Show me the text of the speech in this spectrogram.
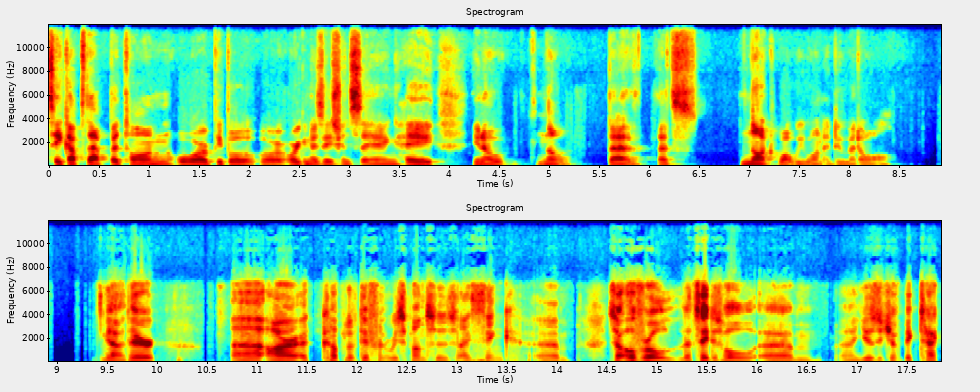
take up that baton, or people or organizations saying, "Hey, you know, no, that that's not what we want to do at all." Yeah, there uh, are a couple of different responses, I think. Um, so overall, let's say this whole um, uh, usage of big tech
